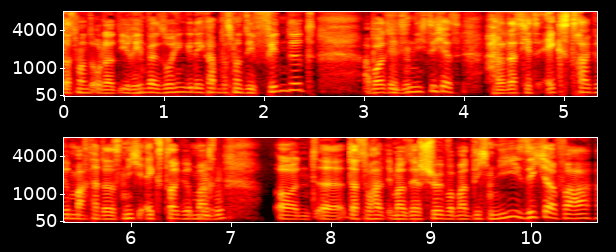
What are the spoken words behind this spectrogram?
dass man oder ihre Hinweise so hingelegt haben, dass man sie findet, aber mhm. nicht sicher ist, hat er das jetzt extra gemacht, hat er das nicht extra gemacht? Mhm. Und äh, das war halt immer sehr schön, weil man sich nie sicher war,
